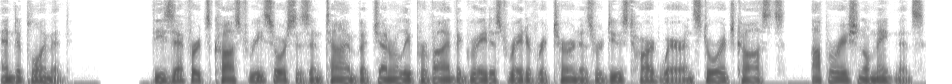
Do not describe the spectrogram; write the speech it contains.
and deployment. These efforts cost resources and time but generally provide the greatest rate of return as reduced hardware and storage costs, operational maintenance,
